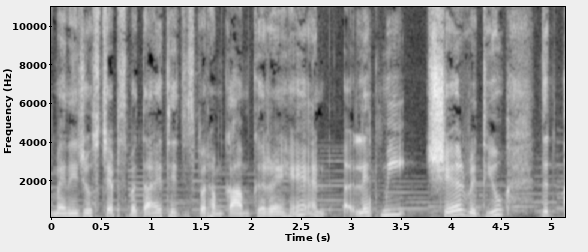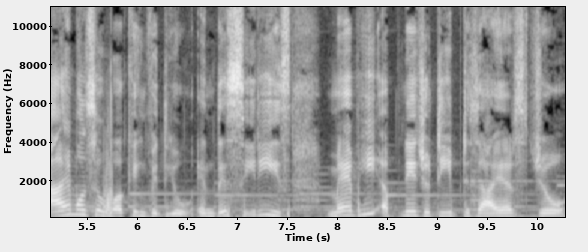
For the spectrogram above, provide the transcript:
मैंने जो स्टेप्स बताए थे जिस पर हम काम कर रहे हैं and let me share with you that I am also working with you in this series मैं भी अपने जो डीप डिज़ायर्स जो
